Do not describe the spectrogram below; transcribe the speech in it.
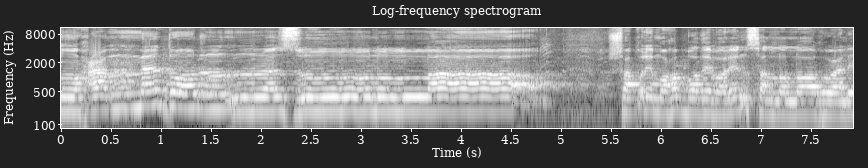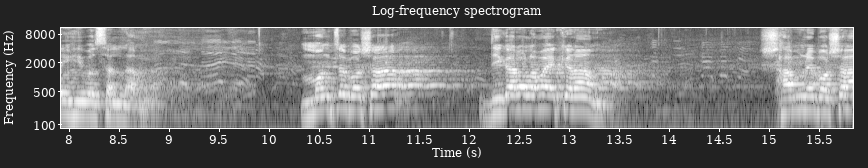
মুহাম্মাদুর রাসূলুল্লাহ সকলে মহব্বতে বলেন সাল্লাল্লাহু আলাইহি ওয়াসাল্লাম। মঞ্চে বসা, দিগার ওলামায়ে কেরাম, সামনে বসা,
